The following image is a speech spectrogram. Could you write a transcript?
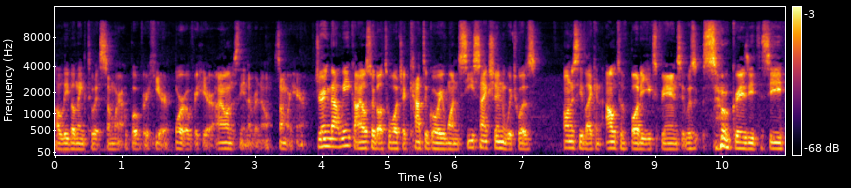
I'll leave a link to it somewhere up over here or over here. I honestly never know. Somewhere here. During that week, I also got to watch a category 1 C-section, which was honestly like an out of body experience. It was so crazy to see.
